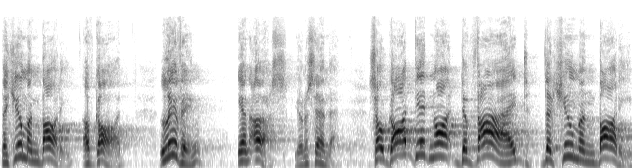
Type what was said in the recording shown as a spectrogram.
the human body of God living in us. You understand that? So God did not divide the human body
